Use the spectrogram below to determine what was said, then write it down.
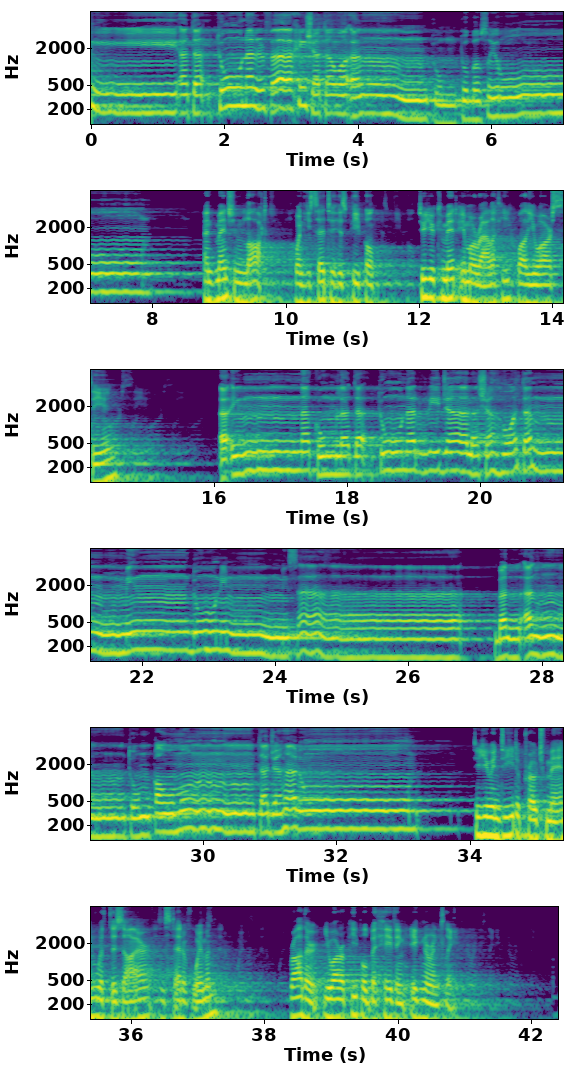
أتأتون الفاحشة وأنتم تبصرون And mention Lot when he said to his people, Do you commit immorality while you are seeing? أئنكم لتأتون الرجال شهوة من دون النساء بل أنتم قوم تجهلون Do you indeed approach men with desire instead of women? Rather, you are a people behaving ignorantly.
